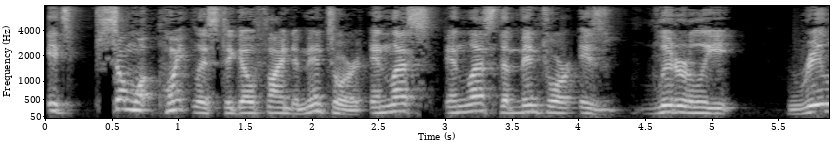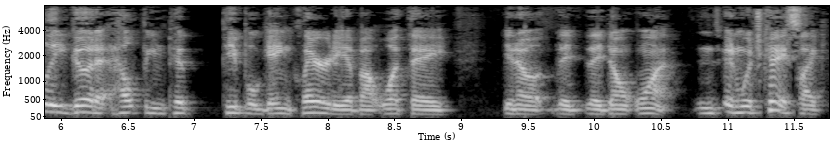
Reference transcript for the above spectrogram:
it's somewhat pointless to go find a mentor unless unless the mentor is literally really good at helping p- people gain clarity about what they you know they, they don't want. In, in which case like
